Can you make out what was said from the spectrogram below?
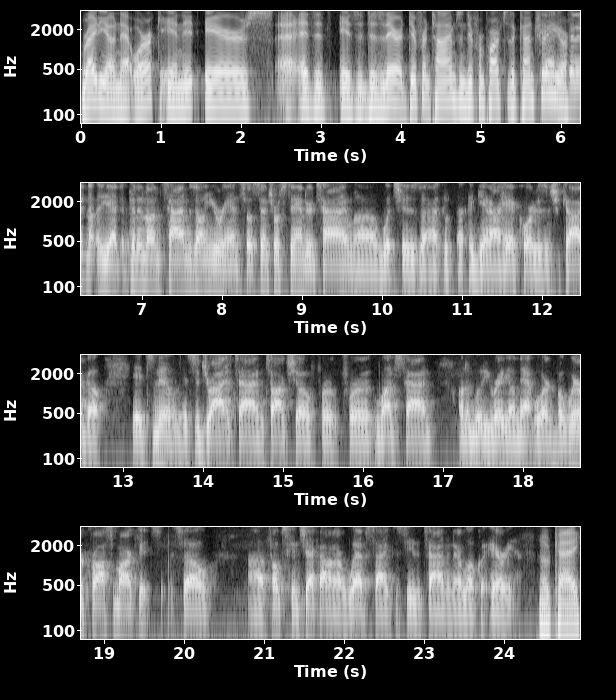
Radio Network, and it airs. Uh, is it is it does it air at different times in different parts of the country? Yeah, or depending on, yeah, depending on the time zone you're in. So Central Standard Time, uh, which is uh, again our headquarters in Chicago, it's noon. It's a drive time talk show for for lunchtime on the Moody Radio Network. But we're across markets, so uh, folks can check out on our website to see the time in their local area. Okay,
